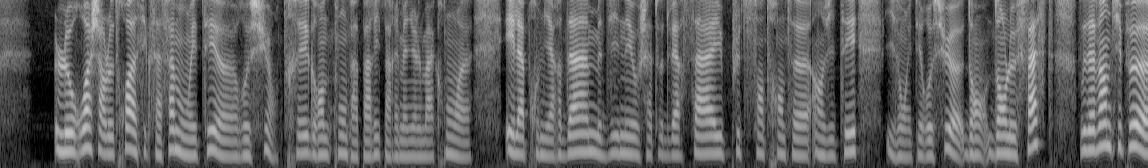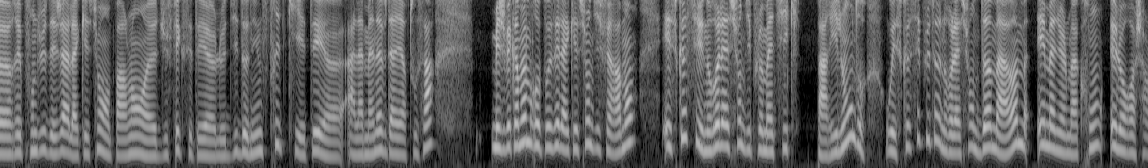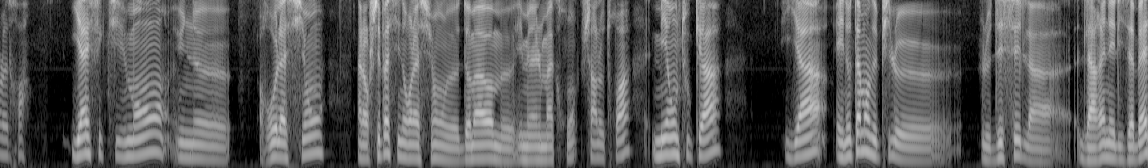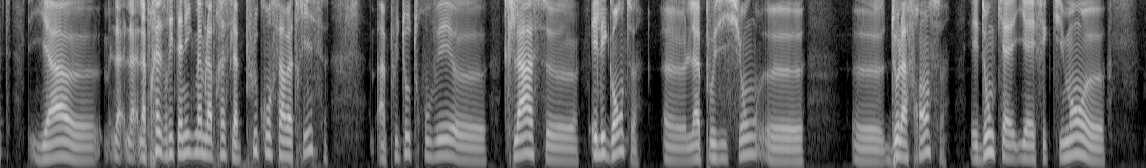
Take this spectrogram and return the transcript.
Le roi Charles III ainsi que sa femme ont été euh, reçus en très grande pompe à Paris par Emmanuel Macron euh, et la Première Dame, dîner au château de Versailles, plus de 130 euh, invités. Ils ont été reçus dans, dans, le faste. Vous avez un petit peu répondu déjà à la question en parlant du fait que c'était le dit Downing Street qui était à la manœuvre derrière tout ça. Mais je vais quand même reposer la question différemment. Est-ce que c'est une relation diplomatique Paris-Londres ou est-ce que c'est plutôt une relation d'homme à homme, Emmanuel Macron et le roi Charles III il y a effectivement une euh, relation. Alors, je ne sais pas si une relation euh, d'homme à homme, euh, Emmanuel Macron, Charles III, mais en tout cas, il y a, et notamment depuis le, décès de la, de la, reine Elisabeth, il y a la, presse britannique, même la presse la plus conservatrice, a plutôt trouvé classe, élégante, la position de la France. Et donc, il y, a effectivement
